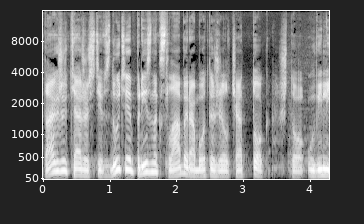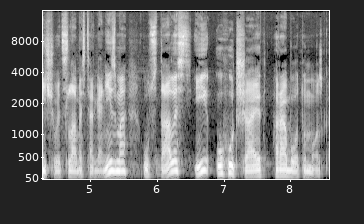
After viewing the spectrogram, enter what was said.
Также тяжесть и вздутие – признак слабой работы желчеоттока, что увеличивает слабость организма, усталость и ухудшает работу мозга.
